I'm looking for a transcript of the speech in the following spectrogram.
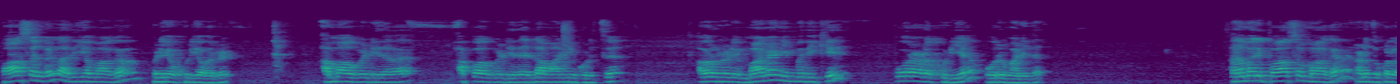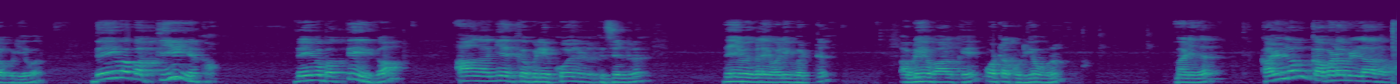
பாசங்கள் அதிகமாக வெளியக்கூடியவர்கள். அம்மாவுக்கு வேண்டியதை அப்பாவுக்கு வேண்டியதை எல்லாம் வாங்கி கொடுத்து அவர்களுடைய மன நிம்மதிக்கு போராடக்கூடிய ஒரு மனிதர். அந்த மாதிரி பாசமாக நடந்து கொள்ளக்கூடியவர். தெய்வ பக்தியும் இருக்கும். தெய்வ பக்தி இருக்கும். ஆங்காங்கே இருக்கக்கூடிய கோயில்களுக்கு சென்று தெய்வங்களை வழிபட்டு அப்படியே வாழ்க்கையை ஓட்டக்கூடிய ஒரு மனிதர். கள்ளம் கபடம் இல்லாதவர்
